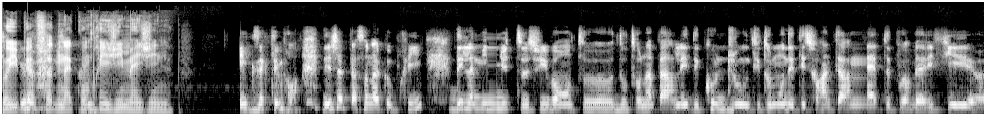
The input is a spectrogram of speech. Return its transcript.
oui, personne n'a compris, j'imagine. Exactement. Déjà, personne n'a compris. Dès la minute suivante euh, dont on a parlé des conjoints, tout le monde était sur Internet pour vérifier euh,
